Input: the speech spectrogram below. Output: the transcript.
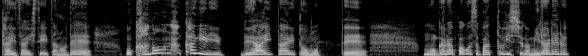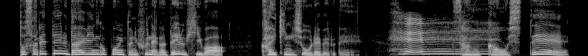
滞在していたので、はい、もう可能な限り出会いたいと思ってもうガラパゴスバットフィッシュが見られるとされているダイビングポイントに船が出る日は皆勤賞レベルで参加をして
